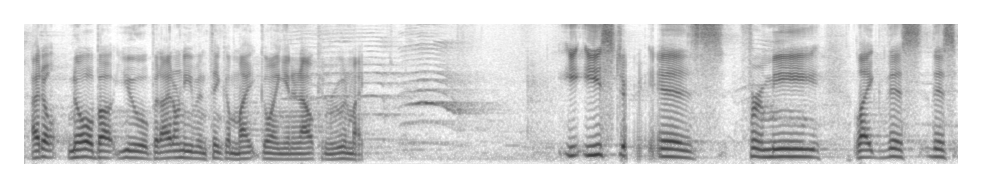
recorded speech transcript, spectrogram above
I don't know about you, but I don't even think a mic going in and out can ruin my. E- Easter is for me like this this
